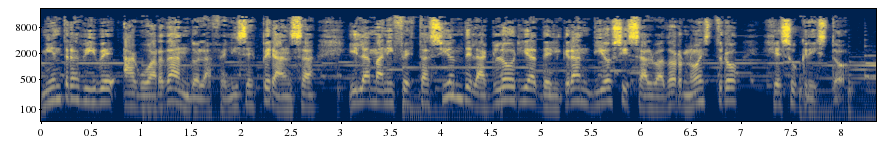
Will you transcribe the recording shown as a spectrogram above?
mientras vive aguardando la feliz esperanza y la manifestación de la gloria del gran Dios y Salvador nuestro, Jesucristo.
